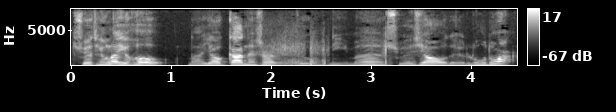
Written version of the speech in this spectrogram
雪停了以后，那要干的事儿就你们学校的路段儿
